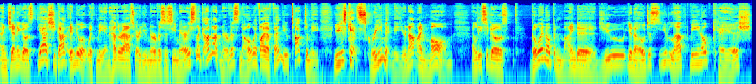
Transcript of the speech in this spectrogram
And Jenny goes, Yeah, she got into it with me. And Heather asks, Are you nervous to see Mary? She's like, I'm not nervous. No, if I offend you, talk to me. You just can't scream at me. You're not my mom. And Lisa goes, Go in open minded. You, you know, just you left being okayish.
